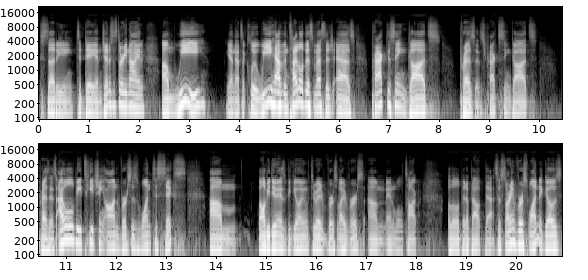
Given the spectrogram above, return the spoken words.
studying today. In Genesis 39, um, we again that's a clue. We have entitled this message as "Practicing God's Presence." Practicing God's presence. I will be teaching on verses 1 to 6. Um, what I'll be doing is be going through it verse by verse, um, and we'll talk a little bit about that. So, starting verse 1, it goes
